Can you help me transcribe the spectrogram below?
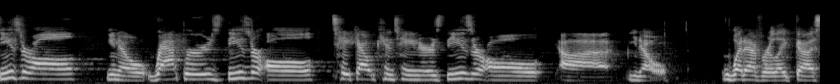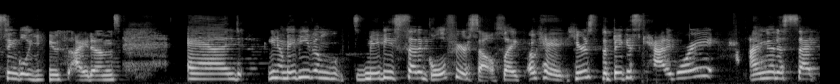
these are all, you know, wrappers. These are all takeout containers. These are all, uh, you know, whatever, like uh, single use items and you know maybe even maybe set a goal for yourself like okay here's the biggest category i'm going to set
